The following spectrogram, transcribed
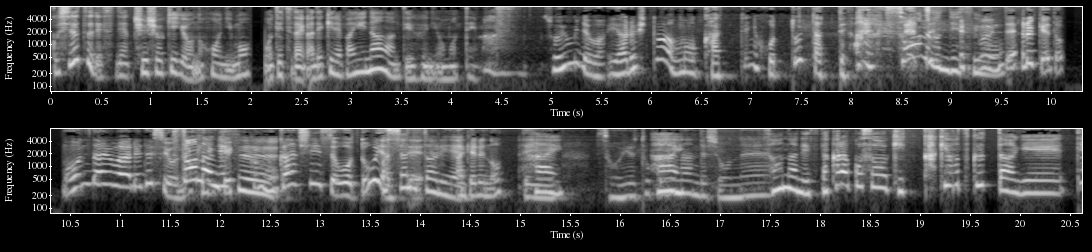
少しずつですね、中小企業の方にもお手伝いができればいいな、なんていうふうに思っています。そういう意味では、やる人はもう勝手にほっといたって。そうなんですよ。自分であるけど、問題はあれですよね。そうなんです。無関心性をどうやってあげるのっていう。はい。そういうところなんでしょうね、はい、そうなんです。だからこそきっかけを作ってあげて、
